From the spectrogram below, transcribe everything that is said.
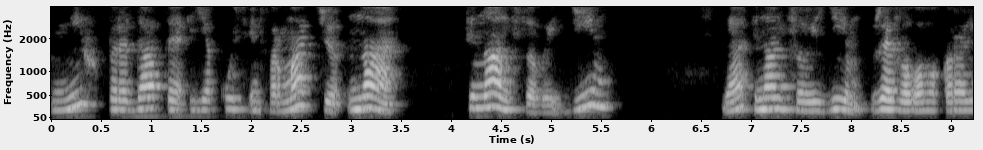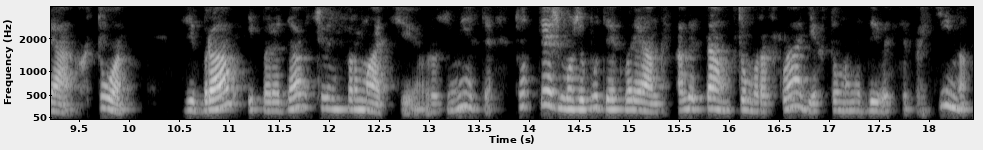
міг передати якусь інформацію на фінансовий дім, да, фінансовий дім жезлового короля, хто зібрав і передав цю інформацію. Розумієте? Тут теж може бути як варіант, але там, в тому розкладі, хто мене дивиться постійно,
